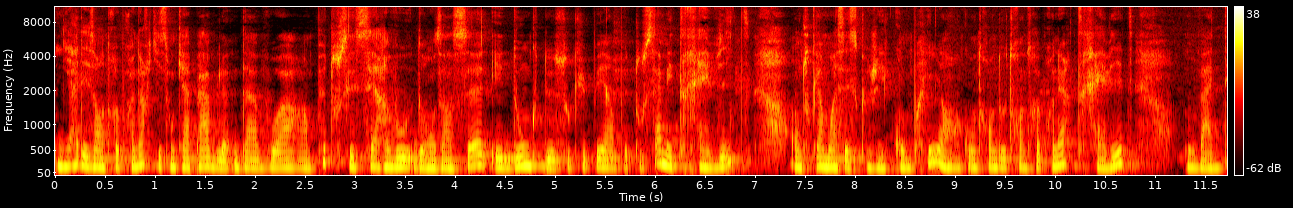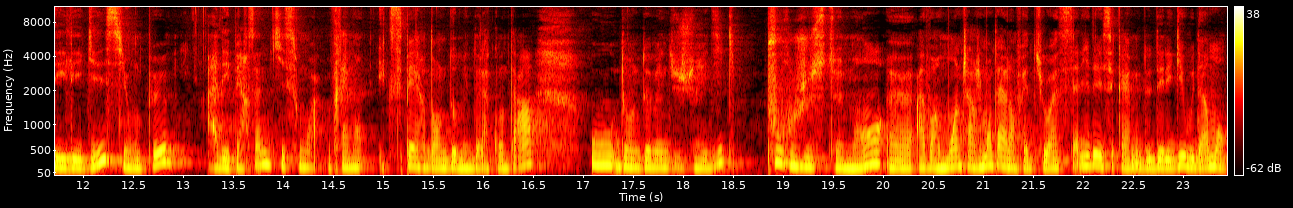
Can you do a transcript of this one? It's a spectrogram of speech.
il y a des entrepreneurs qui sont capables d'avoir un peu tous ces cerveaux dans un seul et donc de s'occuper un peu de tout ça, mais très vite. En tout cas, moi, c'est ce que j'ai compris en rencontrant d'autres entrepreneurs. Très vite, on va déléguer si on peut à des personnes qui sont vraiment experts dans le domaine de la compta ou dans le domaine du juridique pour justement euh, avoir moins de charge mentale en fait tu vois c'est ça l'idée c'est quand même de déléguer au bout d'un moment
